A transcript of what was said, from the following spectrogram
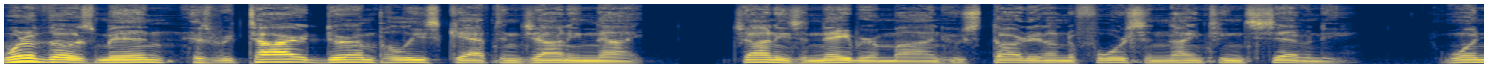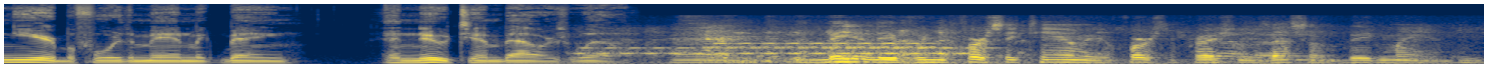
One of those men is retired Durham Police Captain Johnny Knight. Johnny's a neighbor of mine who started on the force in 1970, one year before the Mann McBain, and knew Tim Bowers well. And immediately when you first see Tim, your first impression is that's a big man. He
